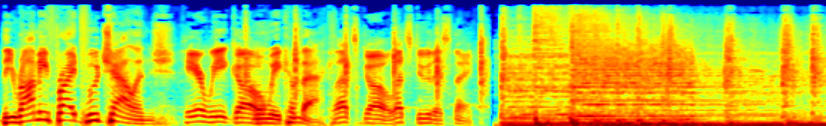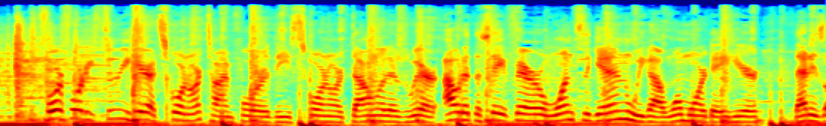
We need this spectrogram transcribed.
The Rami Fried Food Challenge Here we go. when we come back. Let's go. Let's do this thing. 443 here at SKOR North. Time for the SKOR North download as we are out at the State Fair once again. We got one more day here. That is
